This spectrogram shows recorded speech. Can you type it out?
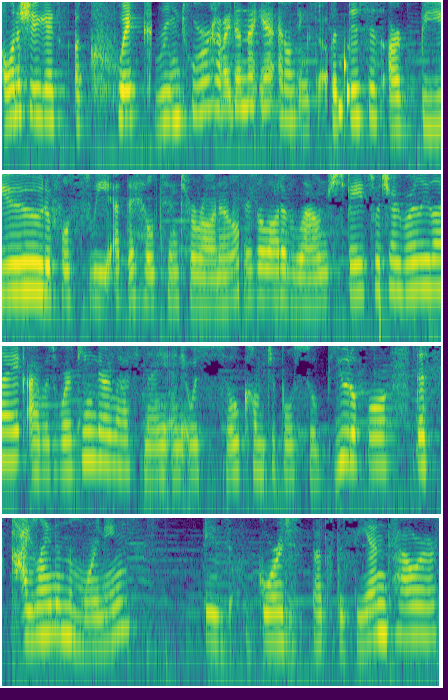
I want to show you guys a quick room tour. Have I done that yet? I don't think so. But this is our beautiful suite at the Hilton Toronto. There's a lot of lounge space, which I really like. I was working there last night and it was so comfortable, so beautiful. The skyline in the morning is gorgeous. That's the CN Tower,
